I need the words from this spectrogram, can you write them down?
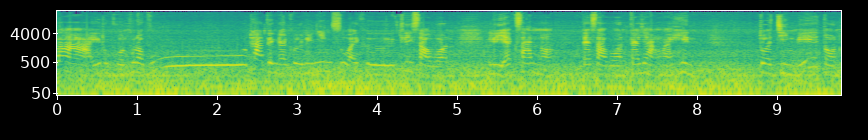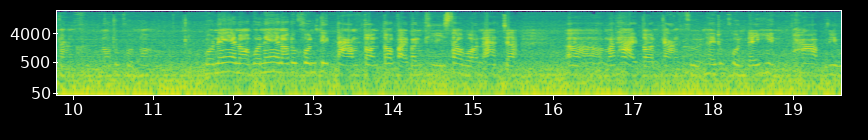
หลายทุกคนพวกเราวู้ถ้าเป็นกลางคืนนี่ยิ่งสวยคือที่สาววอนรีแอคชั่นเนาะแต่สาววอนก็อยากมาเห็นตัวจริงนี่ตอนกลางคืนเนาะทุกคนเนาะโบแน่เนาะโบแน่เนาะทุกคนติดตามตอนต่อไปบางทีสาวอนอาจจะ มาถ่ายตอนกลางคืนให้ทุกคนได้เห็นภาพวิว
